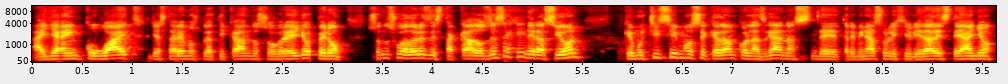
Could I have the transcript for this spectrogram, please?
allá en Kuwait. Ya estaremos platicando sobre ello, pero son dos jugadores destacados de esa generación que muchísimos se quedaron con las ganas de terminar su elegibilidad este año,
